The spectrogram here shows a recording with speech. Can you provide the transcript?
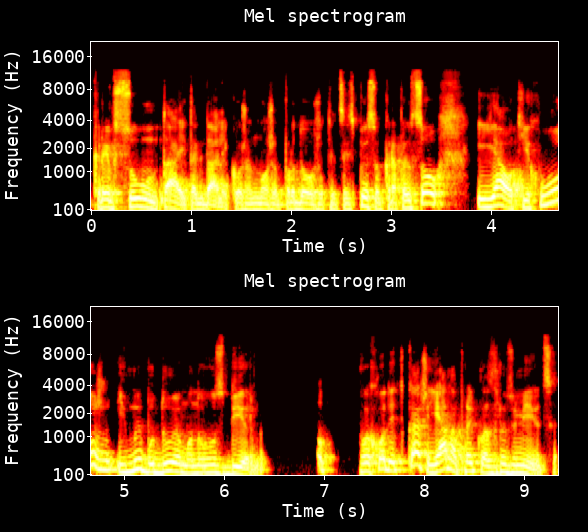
Кривсун та і так далі. Кожен може продовжити цей список Крапивцов. І я от їх вложу, і ми будуємо нову збірну. От виходить, каже, я, наприклад, зрозумію це.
